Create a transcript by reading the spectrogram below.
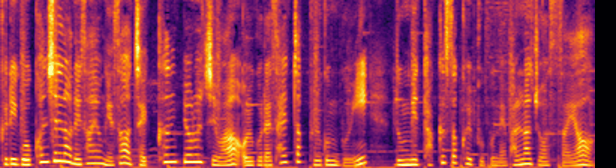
그리고 컨실러를 사용해서 제 큰 뾰루지와 얼굴에 살짝 붉은 부위, 눈 밑 다크서클 부분에 발라주었어요.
